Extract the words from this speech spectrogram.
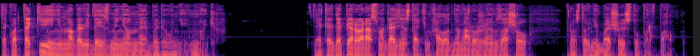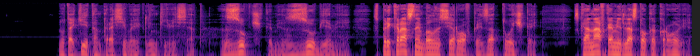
Так вот такие немного видоизмененные были у них многих. Я когда первый раз в магазин с таким холодным оружием зашел, просто в небольшой ступор впал. Ну, такие там красивые клинки висят. С зубчиками, с зубьями, с прекрасной балансировкой, заточкой, с канавками для стока крови.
